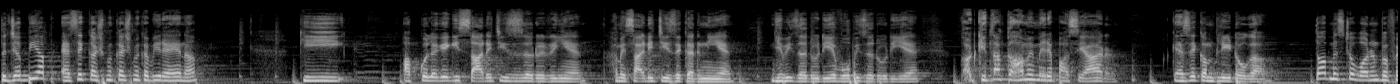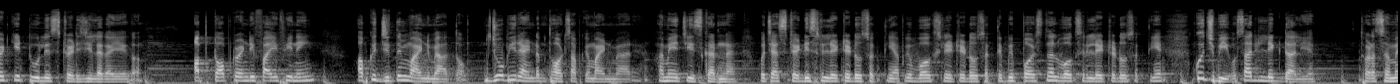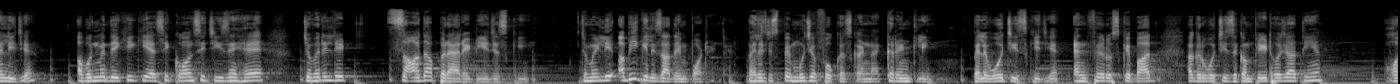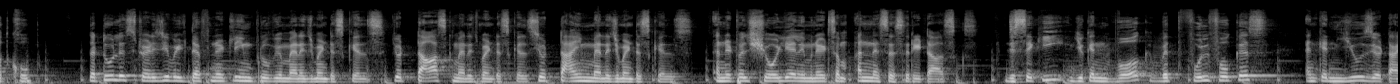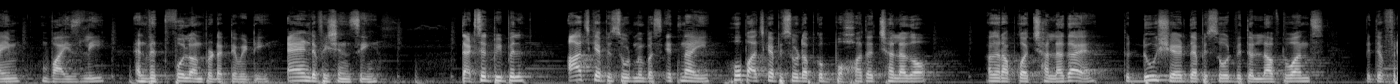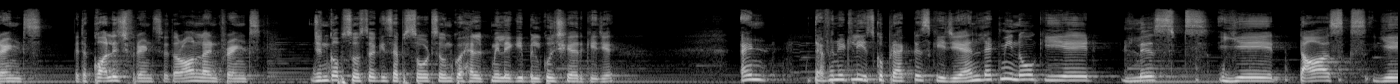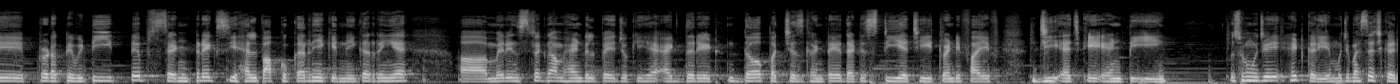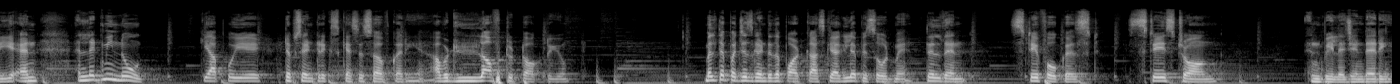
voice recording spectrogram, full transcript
तो जब भी आप ऐसे कश्मकश में कभी रहे ना, कि आपको लगे कि सारी चीज़ें ज़रूरी हैं, हमें सारी चीज़ें करनी है, ये भी ज़रूरी है, वो भी ज़रूरी है और कितना काम है मेरे पास यार, कैसे कंप्लीट होगा? तो आप मिस्टर वॉरेन बफेट की टू लिस्ट स्ट्रेटजी लगाइएगा। आप टॉप ट्वेंटी फाइव ही नहीं, आपके जितने माइंड में आता हो, जो भी रैंडम थॉट्स आपके माइंड में आ रहे हैं, हमें ये चीज़ करना है, वो चाहे स्टडीज़ रिलेटेड हो सकती हैं, आपके वर्क्स रिलेटेड हो सकती है पर्सनल वर्क्स रिलेटेड हो सकती हैं, कुछ भी, वो सारी लिख डालिए। थोड़ा समय लीजिए। अब उनमें देखिए कि ऐसी कौन सी चीज़ें हैं जो मेरे लिए ज़्यादा प्रायोरिटी है जिसकी, जो मेरे लिए अभी के लिए ज़्यादा इंपॉर्टेंट है। पहले जिस पे मुझे फोकस करना है करेंटली पहले वो चीज़ कीजिए। एंड फिर उसके बाद अगर वो चीज़ें कंप्लीट हो जाती हैं, बहुत खूब। The tool strategy will definitely improve your management skills your task management skills your time management skills and it will surely eliminate some unnecessary task जिससे कि you can work with full focus and can use your time wisely and with full on productivity and efficiency. That's it, people. आज के episode में बस इतना ही hope आज का episode आपको बहुत अच्छा लगा हो अगर आपको अच्छा लगा है तो do share the episode with your loved ones with your friends with college friends with online friends जिनको आप सोचते हो कि इस एपिसोड से उनको हेल्प मिलेगी, बिल्कुल शेयर कीजिए एंड डेफिनेटली इसको प्रैक्टिस कीजिए एंड लेट मी नो कि ये लिस्ट ये टास्क ये प्रोडक्टिविटी टिप्स एंड ट्रिक्स ये हेल्प आपको कर रही है कि नहीं कर रही हैं? Uh, मेरे इंस्टाग्राम हैंडल पे जो कि है at the rate the Pachchees Ghante that is T H E twenty five G H A N T E उसमें मुझे हिट करिए मुझे मैसेज करिए and and let me know कि आपको ये टिप्स एंड ट्रिक्स कैसे सर्व करी हैं। I would love to talk to you मिलते पच्चीस घंटे द पॉडकास्ट के अगले एपिसोड में। Till then stay focused stay strong and be legendary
